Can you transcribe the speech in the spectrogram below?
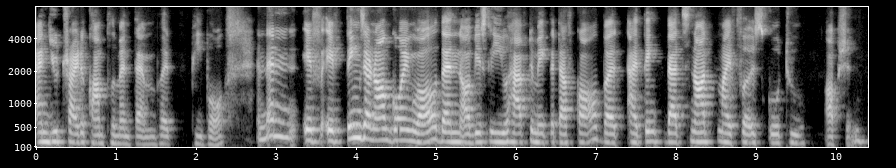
and you try to complement them with people. And then if if things are not going well then obviously you have to make the tough call. But i think that's not my first go to option.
